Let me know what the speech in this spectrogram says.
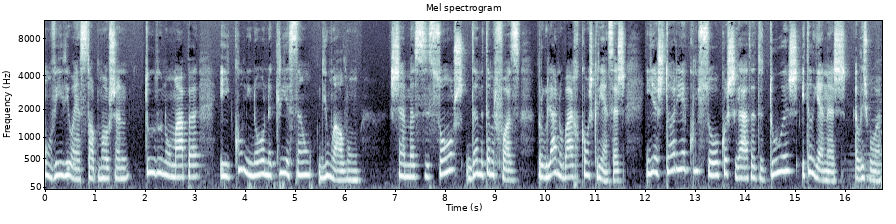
um vídeo em stop motion, tudo num mapa e culminou na criação de um álbum. Chama-se Sons da Metamorfose mergulhar no bairro com as crianças. E a história começou com a chegada de duas italianas a Lisboa.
